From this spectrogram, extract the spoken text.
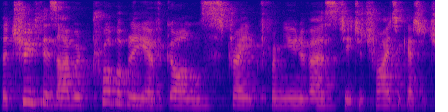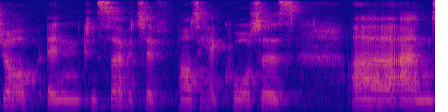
The truth is, I would probably have gone straight from university to try to get a job in Conservative Party headquarters uh, and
